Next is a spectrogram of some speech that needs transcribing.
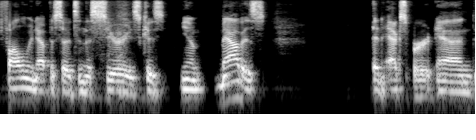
following episodes in this series because you know Matt is an expert and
